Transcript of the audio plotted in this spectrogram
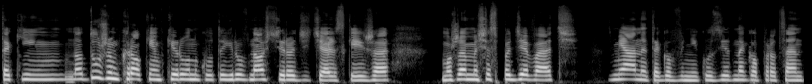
takim no, dużym krokiem w kierunku tej równości rodzicielskiej, że możemy się spodziewać zmiany tego wyniku z 1%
